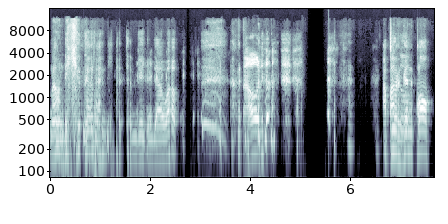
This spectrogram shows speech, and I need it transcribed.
Naon dikitnya nanti acan gue yang jawab. Tahu Apa Jurgen tuh? Klopp.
